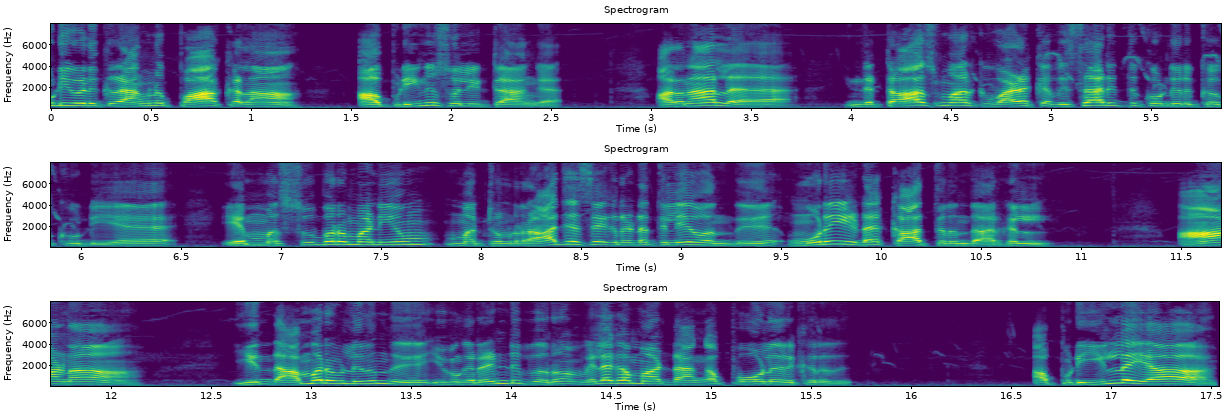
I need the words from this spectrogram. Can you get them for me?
முடிவெடுக்கிறாங்கன்னு பார்க்கலாம் அப்படின்னு சொல்லிட்டாங்க. அதனால் இந்த டாஸ்மார்க் வழக்கை விசாரித்து கொண்டிருக்கக்கூடிய எம் எஸ் சுப்பிரமணியம் மற்றும் ராஜசேகர் இடத்திலே வந்து முறையிட காத்திருந்தார்கள். ஆனால் இந்த அமர்விலிருந்து இவங்க ரெண்டு பேரும் விலக மாட்டாங்க போல் இருக்கிறது. அப்படி இல்லையா?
